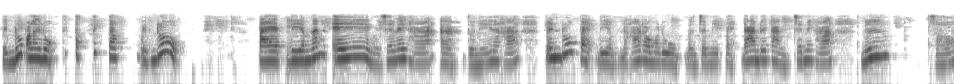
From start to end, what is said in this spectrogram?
เป็นรูปอะไรลูก ติ๊กตักติ๊กตักเป็นรูป แปดเหลี่ยมนั่นเองใช่ไหมคะ อะตัวนี้นะคะ เป็นรูปแปดเหลี่ยมนะคะ เรามาดูมันจะมีแปดด้านด้วยกันใช่ไหมคะหนึ่งสอง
